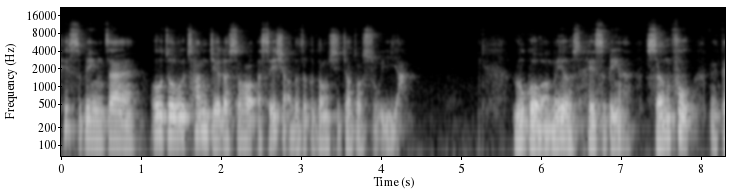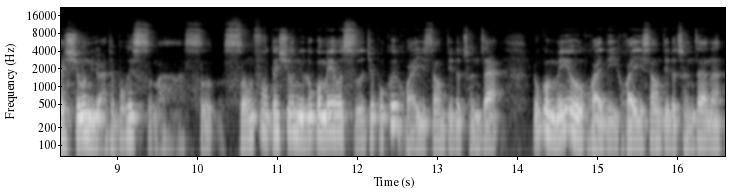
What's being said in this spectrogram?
黑死病在欧洲猖獗的时候，谁晓得这个东西叫做鼠疫呀？如果没有黑死病啊，神父跟修女啊就不会死嘛。死神父跟修女如果没有死，就不会怀疑上帝的存在。如果没有怀疑怀疑上帝的存在呢，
